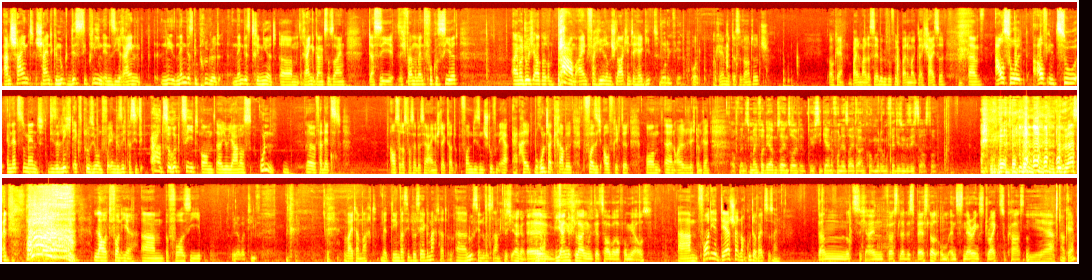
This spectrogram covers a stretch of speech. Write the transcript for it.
Anscheinend scheint genug Disziplin in sie rein, ne, nennen wir es geprügelt, nennen wir es trainiert, ähm, reingegangen zu sein, dass sie sich für einen Moment fokussiert, einmal durchatmet und PAM! einen verheerenden Schlag hinterher gibt. Warding Flare. Und, okay, mit Disadvantage. Okay, beide mal dasselbe gewürfelt, beide mal gleich scheiße. Ähm, ausholt auf ihn zu, im letzten Moment diese Lichtexplosion vor ihrem Gesicht passiert, sie ah, zurückzieht und äh, Julianus unverletzt, außer das, was er bisher eingesteckt hat, von diesen Stufen er halt runterkrabbelt, bevor er sich aufrichtet und äh, in eure Richtung rennt. Auch wenn es mein Verderben sein sollte, würde ich sie gerne von der Seite angucken mit ungefähr diesem Gesichtsausdruck. Du hörst ein laut von ihr, ähm, bevor sie Wieder aber tief. weitermacht mit dem, was sie bisher gemacht hat. Äh, Lucien, du bist dran. Sich ärgern. Äh, Genau. Wie angeschlagen sieht der Zauberer vor mir aus? Ähm, vor dir, der scheint noch gut dabei zu sein. Dann nutze ich einen First Level Spell Slot, um Ensnaring Strike zu casten. Yeah. Okay.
